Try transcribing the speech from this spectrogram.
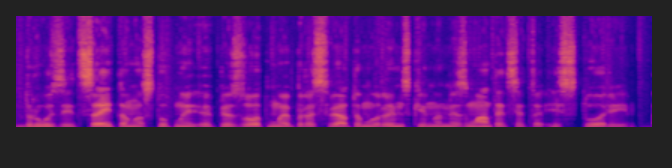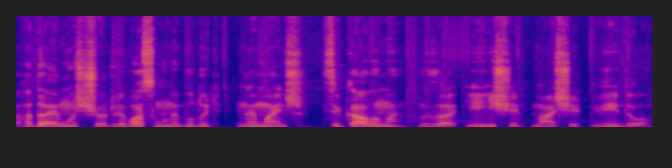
Друзі, цей та наступний епізод ми присвятимо римській нумізматиці та історії. Гадаємо, що для вас вони будуть не менш цікавими за інші наші відео.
